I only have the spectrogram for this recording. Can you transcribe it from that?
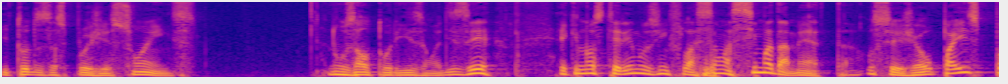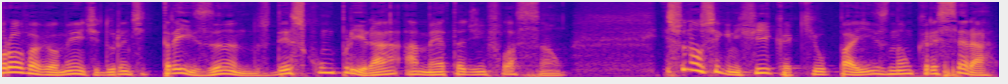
e todas as projeções nos autorizam a dizer, é que nós teremos inflação acima da meta. Ou seja, o país provavelmente durante três anos descumprirá a meta de inflação. Isso não significa que o país não crescerá.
